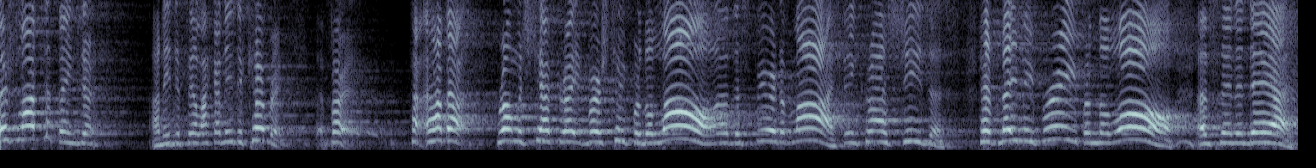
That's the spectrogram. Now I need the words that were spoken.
There's lots of things that I need to feel like I need to cover it. For, how about Romans chapter 8, verse 2? For the law of the Spirit of life in Christ Jesus has made me free from the law of sin and death.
